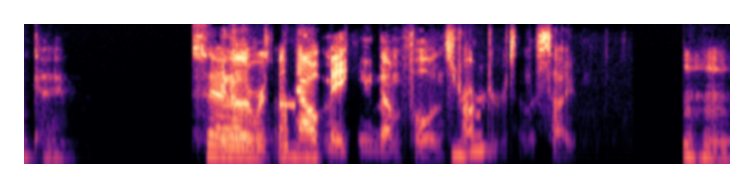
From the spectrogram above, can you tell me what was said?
Okay. So, in other words, um, without making them full mm-hmm. instructors in the site. Mm-hmm.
